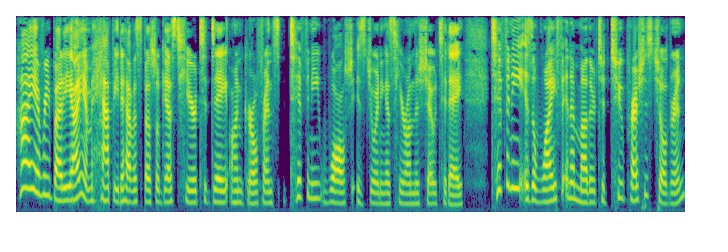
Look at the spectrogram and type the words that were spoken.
Hi, everybody. I am happy to have a special guest here today on Girlfriends. Tiffany Walsh is joining us here on the show today. Tiffany is a wife and a mother to two precious children,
